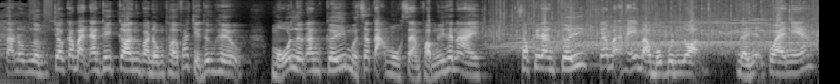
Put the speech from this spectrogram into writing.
Tạo động lực cho các bạn đăng ký kênh và đồng thời phát triển thương hiệu. Mỗi lượt đăng ký mình sẽ tặng một sản phẩm như thế này. Sau khi đăng ký, các bạn hãy vào một bình luận để nhận quà nhé.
